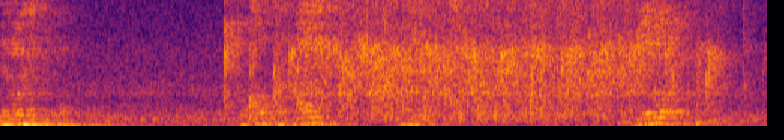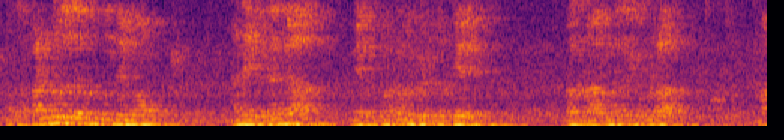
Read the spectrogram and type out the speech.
నిర్వహించడం. ఒక్కొక్కసారి ఏదో ఒక పండుగ జరుగుతుందేమో అనే విధంగా మేము కూటమి పెడుతుంటే మరి మా అందరికీ కూడా మా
